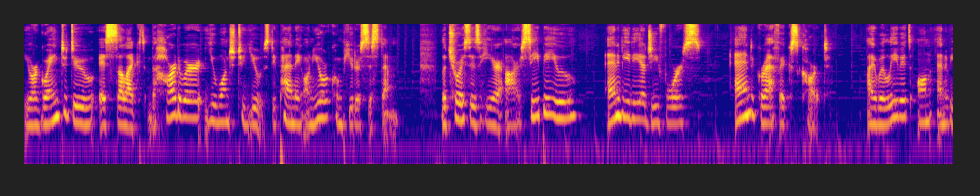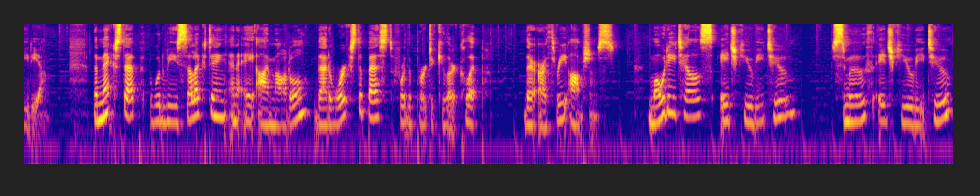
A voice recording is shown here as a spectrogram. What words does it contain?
you are going to do is select the hardware you want to use depending on your computer system. The choices here are CPU, NVIDIA GeForce, and graphics card. I will leave it on NVIDIA. The next step would be selecting an AI model that works the best for the particular clip. There are three options. MoDetails HQV2, Smooth HQV2,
